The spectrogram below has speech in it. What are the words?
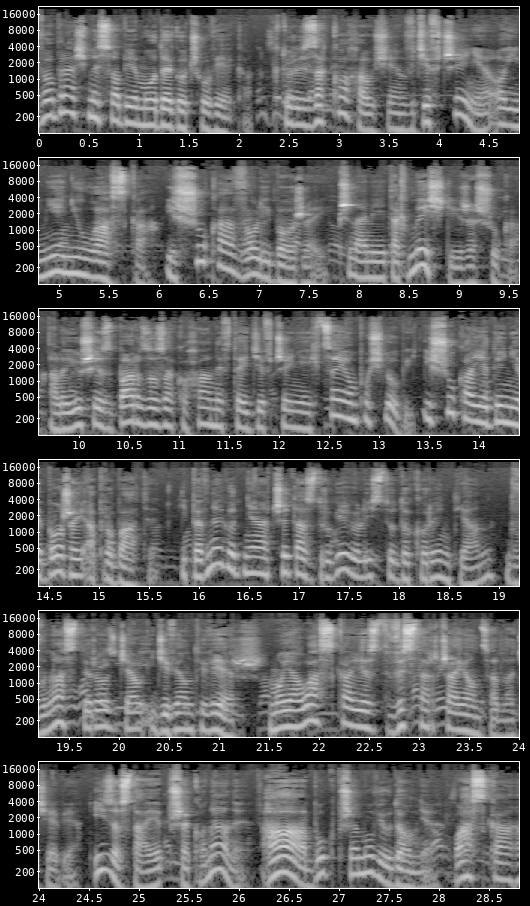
Wyobraźmy sobie młodego człowieka, który zakochał się w dziewczynie o imieniu Łaska i szuka woli Bożej. Przynajmniej tak myśli, że szuka, ale już jest bardzo zakochany w tej dziewczynie i chce ją poślubić. I szuka jedynie Bożej aprobaty. I pewnego dnia czyta z drugiego listu do Koryntian, dwunasty rozdział i dziewiąty dziewiąty wiersz. Moja łaska jest wystarczająca dla Ciebie. I zostaje przekonany. A, Bóg przemówił do mnie. Łaska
